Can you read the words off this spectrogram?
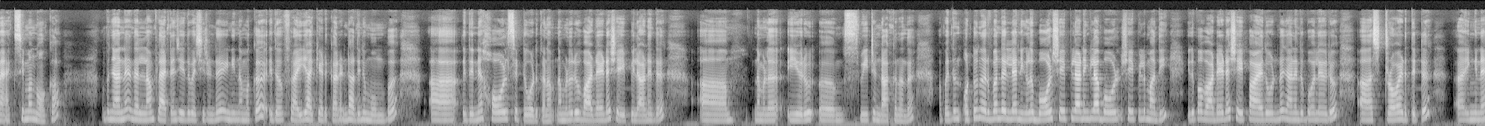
മാക്സിമം നോക്കുക അപ്പോൾ ഞാൻ ഇതെല്ലാം ഫ്ലാറ്റൻ ചെയ്ത് വെച്ചിട്ടുണ്ട്. ഇനി നമുക്ക് ഇത് ഫ്രൈ ആക്കി എടുക്കാറുണ്ട് അതിന് മുമ്പ് ഇതിന് ഹോൾസ് ഇട്ട് കൊടുക്കണം. നമ്മളൊരു വടയുടെ ഷേപ്പിലാണിത് നമ്മൾ ഈ ഒരു സ്വീറ്റ് ഉണ്ടാക്കുന്നത്. അപ്പോൾ ഇത് ഒട്ടും നിർബന്ധമില്ല. നിങ്ങൾ ബോൾ ഷേപ്പിലാണെങ്കിൽ ആ ബോൾ ഷേപ്പിൽ മതി. ഇതിപ്പോൾ വടയുടെ ഷേപ്പ് ആയതുകൊണ്ട് ഞാനിതുപോലെ ഒരു സ്ട്രോ എടുത്തിട്ട് ഇങ്ങനെ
